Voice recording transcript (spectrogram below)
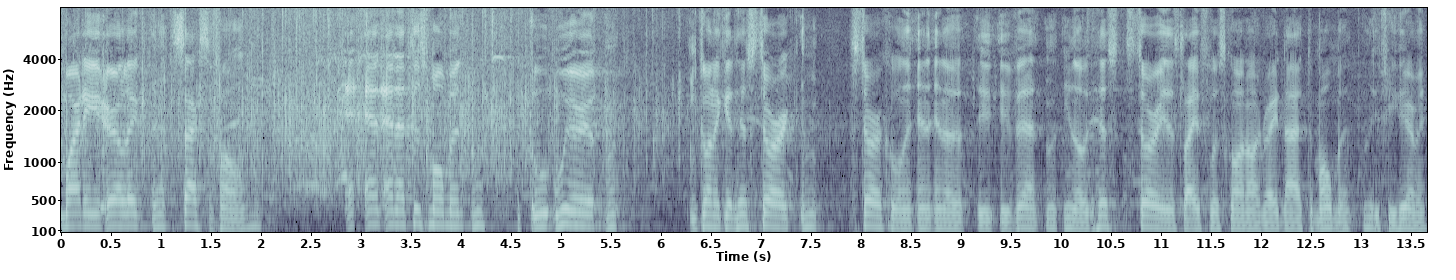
Marty Ehrlich, saxophone. And, and, and at this moment, we're going to get historic, historical in, in an event. You know, his story, his life, what's going on right now at the moment, if you hear me.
